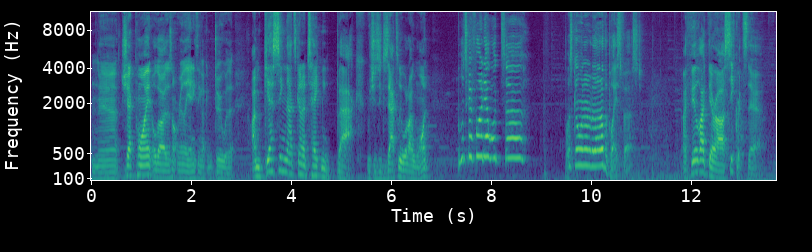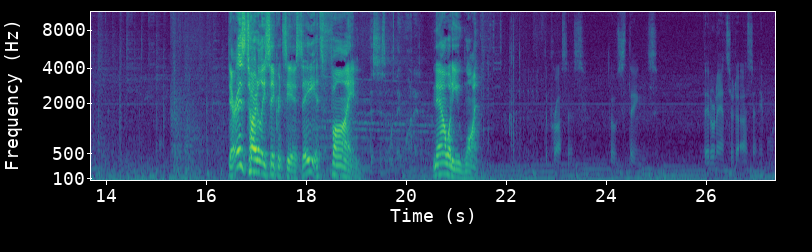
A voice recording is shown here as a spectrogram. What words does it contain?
Nah, checkpoint, although there's not really anything I can do with it. I'm guessing that's going to take me back, which is exactly what I want. But let's go find out what, uh, what's going on at that other place first. I feel like there are secrets there. There is totally secrets here, see? It's fine. Now what do you want? The process, those things, they don't answer to us anymore.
